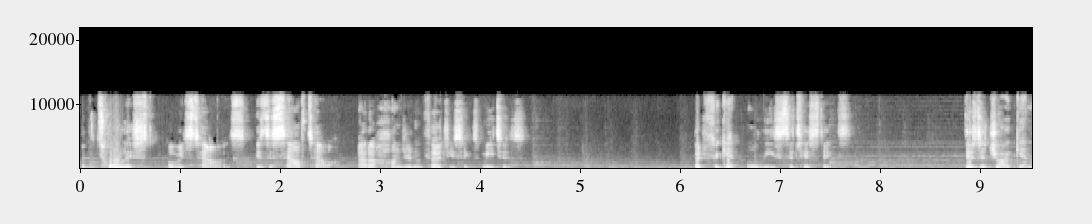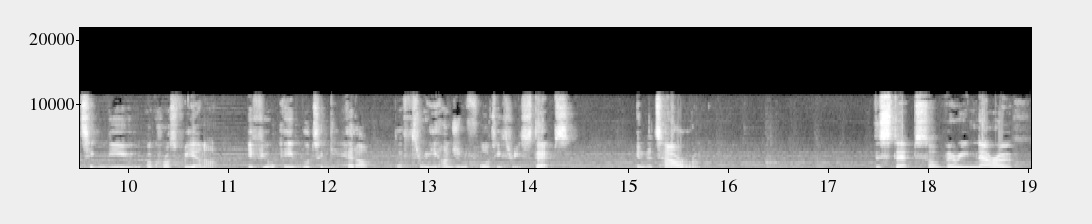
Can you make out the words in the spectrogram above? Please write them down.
but the tallest of its towers is the South Tower at 136 meters. But forget all these statistics. There's a gigantic view across Vienna if you're able to head up the 343 steps in the tower room. The steps are very narrow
